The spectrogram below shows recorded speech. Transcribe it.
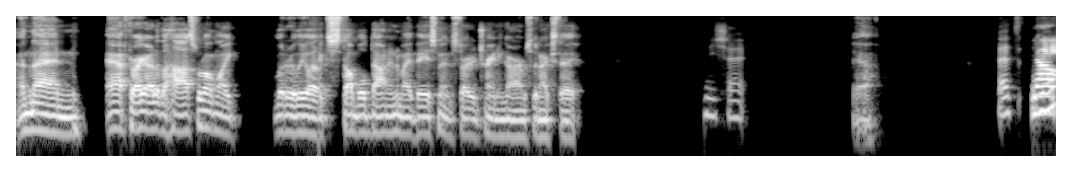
And then after I got to the hospital, I'm like literally like stumbled down into my basement and started training arms the next day. You shit. Yeah. That's now, we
